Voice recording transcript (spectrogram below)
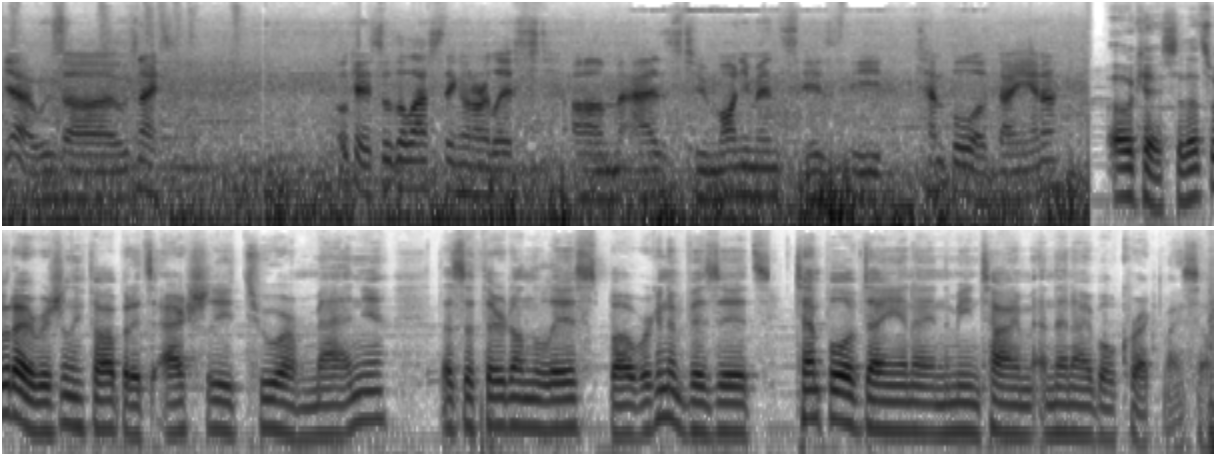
yeah, it was uh, it was nice. Okay, so the last thing on our list um, as to monuments is the Temple of Diana. Okay, so that's what I originally thought, but it's actually Tour Magne. That's the third on the list, but we're gonna visit Temple of Diana in the meantime, and then I will correct myself.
